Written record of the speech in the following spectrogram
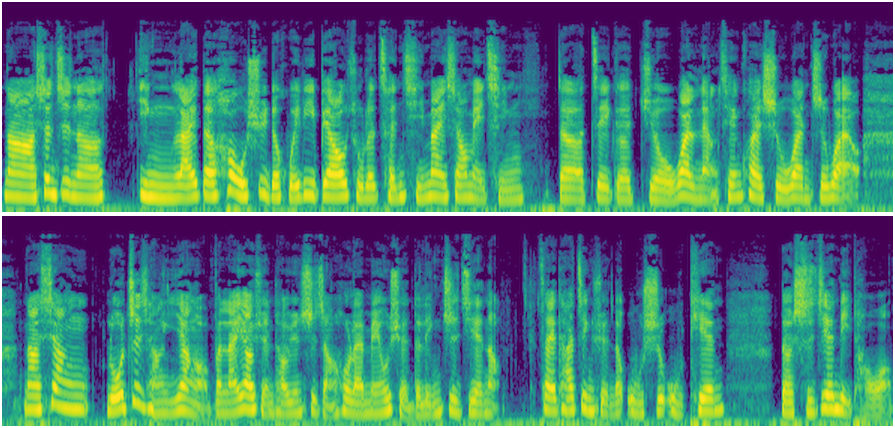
那甚至呢，引来的后续的回力标，除了陈其迈、萧美琴的这个九万两千块、十五万之外哦，那像罗志强一样哦，本来要选桃园市长，后来没有选的林志坚呢，在他竞选的五十五天的时间里头哦，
